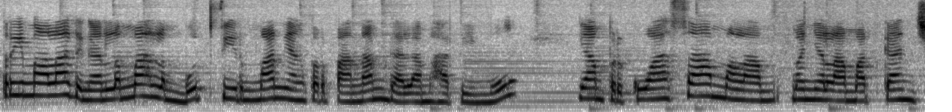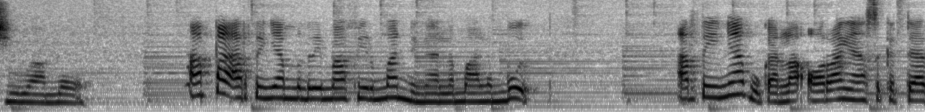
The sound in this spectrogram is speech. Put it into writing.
Terimalah dengan lemah lembut firman yang tertanam dalam hatimu yang berkuasa menyelamatkan jiwamu. Apa artinya menerima firman dengan lemah lembut? Artinya bukanlah orang yang sekedar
